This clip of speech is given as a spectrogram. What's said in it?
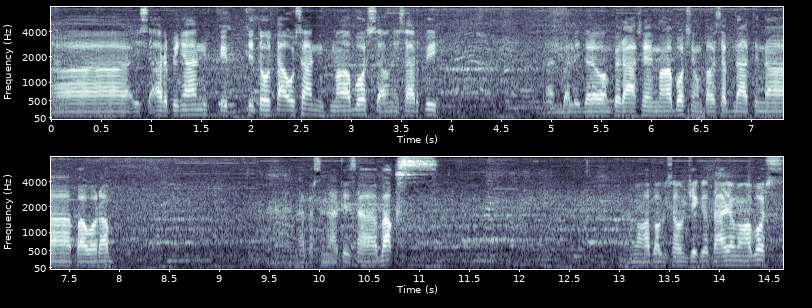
Ah, SRP niyan 52,000 mga boss ang SRP. Yan, bali dalawang piraso yan mga boss yung pagsab natin na power amp. Yan, labas na natin sa box. Yan, Makapag sound check na tayo mga boss.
